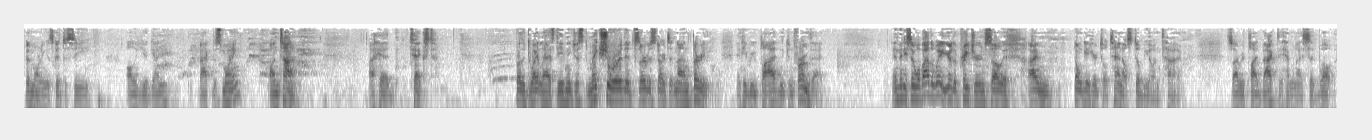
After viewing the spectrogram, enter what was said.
Good morning. It's good to see all of you again back this morning on time. I had text Brother Dwight last evening just to make sure that service starts at 9.30 and he replied and confirmed that. And then he said, well by the way, you're the preacher and so if I don't get here till 10, I'll still be on time. So I replied back to him and I said, well,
